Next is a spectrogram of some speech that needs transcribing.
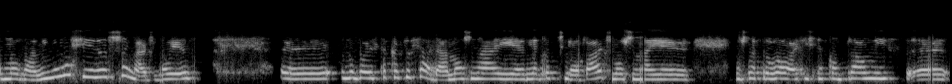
umowami. Nie musi je dotrzymać, bo jest, y, no bo jest taka zasada. Można je negocjować, można je, można próbować iść na kompromis, y,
